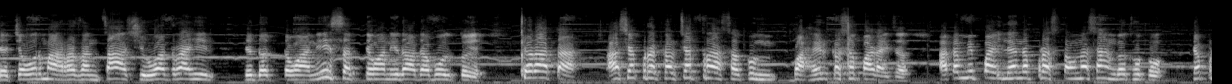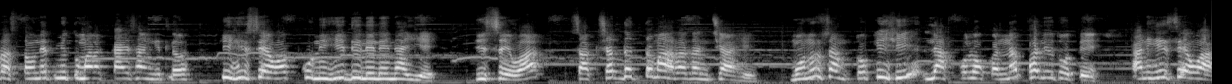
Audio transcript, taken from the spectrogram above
त्याच्यावर महाराजांचा आशीर्वाद राहील. ते दत्तवाणी सत्यवाणी दादा बोलतोय. तर आता अशा प्रकारच्या त्रासातून बाहेर कसं पाडायचं? आता मी पहिल्यांदा प्रस्तावना सांगत होतो. त्या प्रस्तावनेत मी तुम्हाला काय सांगितलं? की ही सेवा कुणीही दिलेली नाहीये. ही सेवा साक्षात दत्त महाराजांची आहे. म्हणून सांगतो की ही लाखो लोकांना फलित होते. आणि ही सेवा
